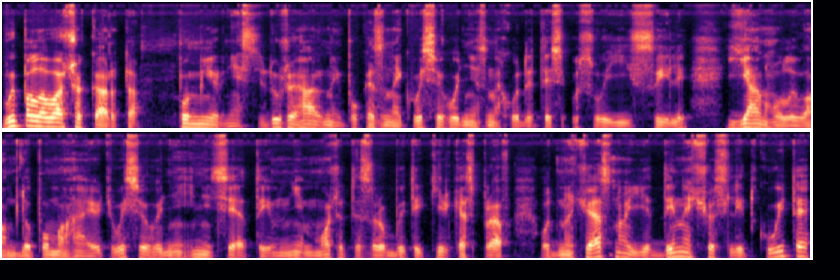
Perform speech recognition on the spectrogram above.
Випала ваша карта. Помірність, дуже гарний показник. Ви сьогодні знаходитесь у своїй силі. Янголи вам допомагають. Ви сьогодні ініціативні, можете зробити кілька справ одночасно. Єдине, що слідкуйте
